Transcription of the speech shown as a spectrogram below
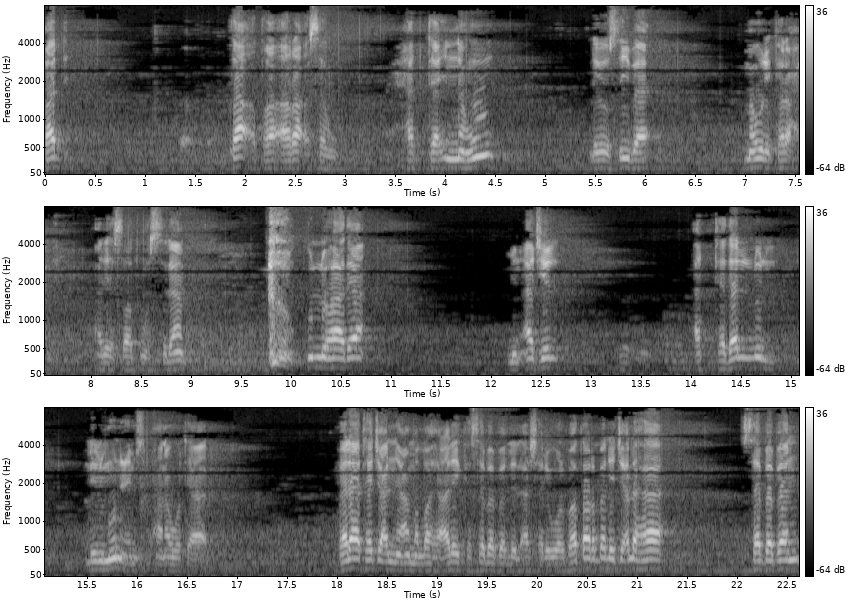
قد طأطأ رأسه حتى إنه ليصيب مورك رحله عليه الصلاة والسلام. كل هذا من أجل التذلل للمنعم سبحانه وتعالى. فلا تجعل نعم الله عليك سببا للأشر والبطر بل اجعلها سببا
